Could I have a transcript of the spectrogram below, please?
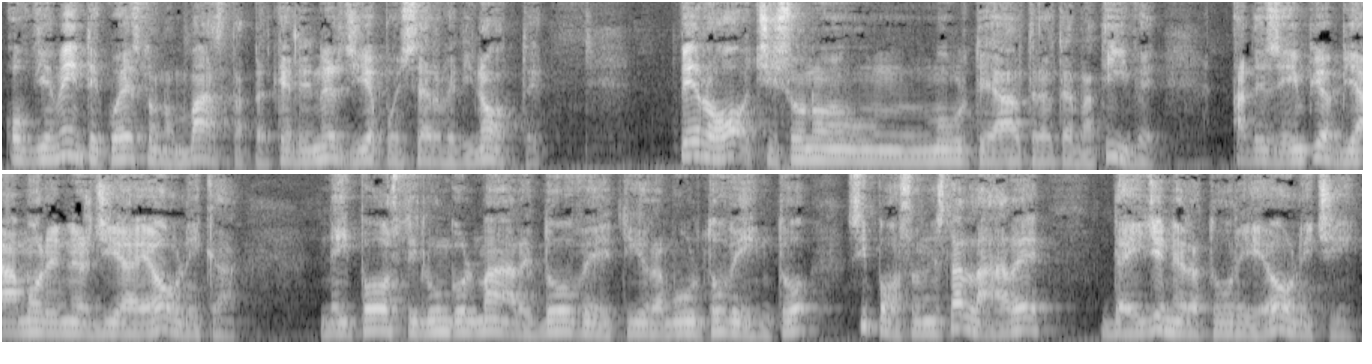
Ovviamente questo non basta perché l'energia poi serve di notte però ci sono molte altre alternative. Ad esempio abbiamo l'energia eolica. Nei posti lungo il mare dove tira molto vento si possono installare dei generatori eolici.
